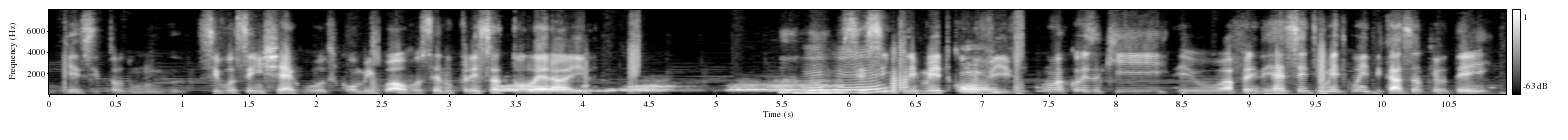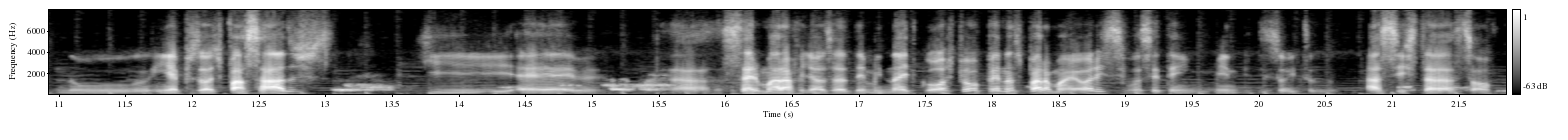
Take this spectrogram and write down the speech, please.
Porque se todo mundo, se você enxerga o outro como igual, você não precisa tolerar ele. Uhum. Você simplesmente convive. É. Uma coisa que eu aprendi recentemente com a indicação que eu dei no, em episódios passados, que é a série maravilhosa The Midnight Gospel apenas para maiores. Se você tem menos de 18, assista só com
